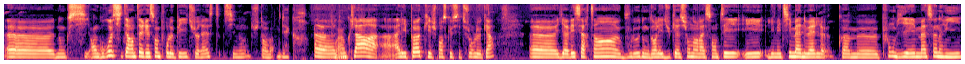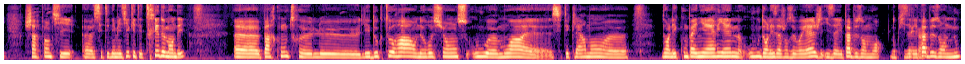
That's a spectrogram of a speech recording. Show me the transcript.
Euh, donc si, en gros, si t'es intéressant pour le pays, tu restes. Sinon, tu t'en vas. D'accord. Euh, Donc là, à, l'époque, et je pense que c'est toujours le cas, Il y avait certains boulots donc dans l'éducation, dans la santé et les métiers manuels comme plombier, maçonnerie, charpentier. C'était des métiers qui étaient très demandés. par contre, le, les doctorats en neurosciences où moi, c'était clairement dans les compagnies aériennes ou dans les agences de voyage, ils n'avaient pas besoin de moi. Donc ils n'avaient pas besoin de nous.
